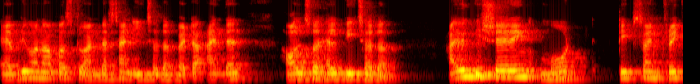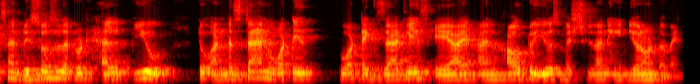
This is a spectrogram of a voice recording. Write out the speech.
every one of us to understand each other better and then also help each other. I will be sharing more tips and tricks and resources that would help you to understand what is what exactly is AI and how to use machine learning in your own domain.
